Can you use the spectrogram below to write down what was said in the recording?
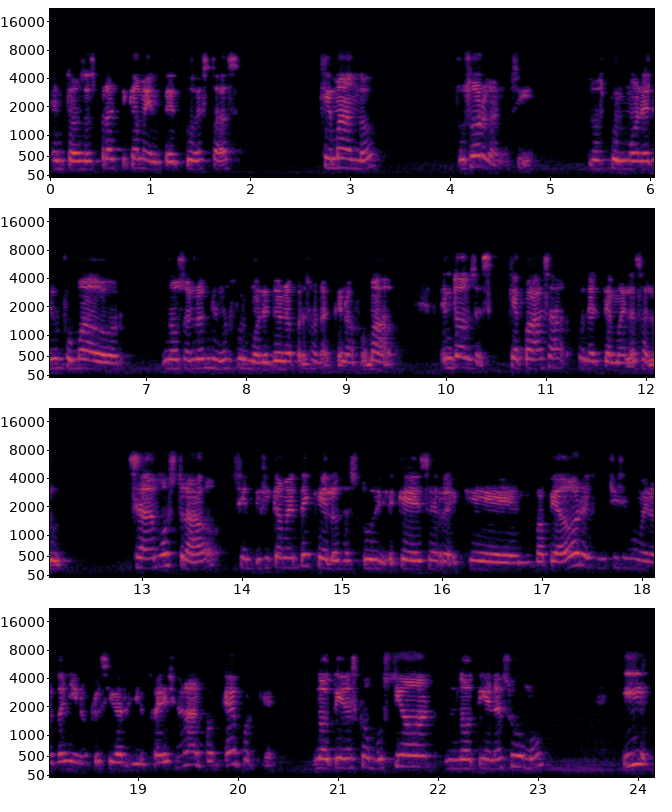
Entonces prácticamente tú estás quemando tus órganos, ¿sí? Los pulmones de un fumador no son los mismos pulmones de una persona que no ha fumado. Entonces, ¿qué pasa con el tema de la salud? Se ha demostrado científicamente que, los que, que el vapeador es muchísimo menos dañino que el cigarrillo tradicional. ¿Por qué? Porque no tienes combustión, no tienes humo. Y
